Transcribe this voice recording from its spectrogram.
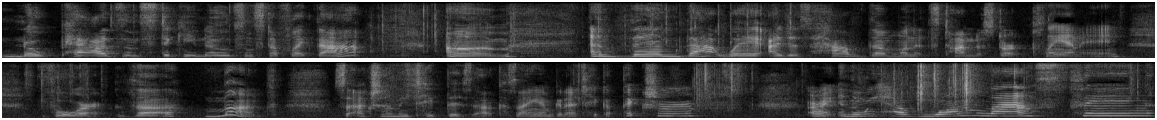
notepads and sticky notes and stuff like that. Um, and then that way I just have them when it's time to start planning for the month. So actually let me take this out because I am gonna take a picture. All right, and then we have one last thing,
